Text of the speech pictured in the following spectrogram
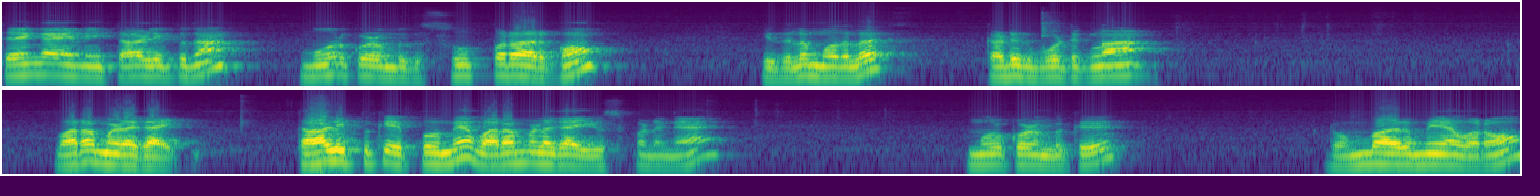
தேங்காய் எண்ணெய் தாளிப்பு தான். மோர் குழம்புக்கு சூப்பராக இருக்கும். இதில் முதல்ல கடுகு போட்டுக்கலாம். வரமிளகாய். தாளிப்புக்கு எப்போவுமே வரமிளகாய் யூஸ் பண்ணுங்கள் மோர் குழம்புக்கு. ரொம்ப அருமையாக வரும்.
